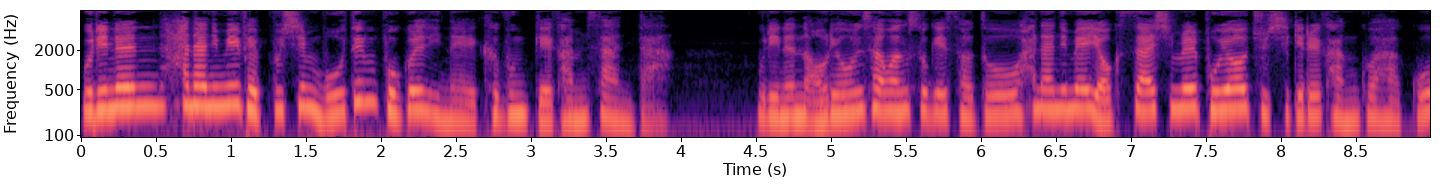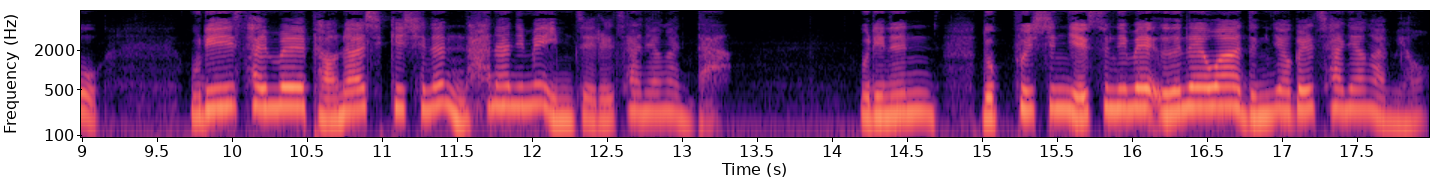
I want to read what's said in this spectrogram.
우리는 하나님이 베푸신 모든 복을 인해 그분께 감사한다. 우리는 어려운 상황 속에서도 하나님의 역사심을 보여주시기를 간구하고 우리 삶을 변화시키시는 하나님의 임재를 찬양한다. 우리는 높으신 예수님의 은혜와 능력을 찬양하며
